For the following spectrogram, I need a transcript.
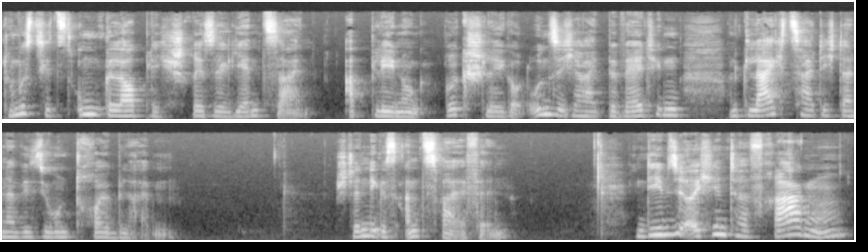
Du musst jetzt unglaublich resilient sein, Ablehnung, Rückschläge und Unsicherheit bewältigen und gleichzeitig deiner Vision treu bleiben. Ständiges Anzweifeln. Indem sie euch hinterfragen,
